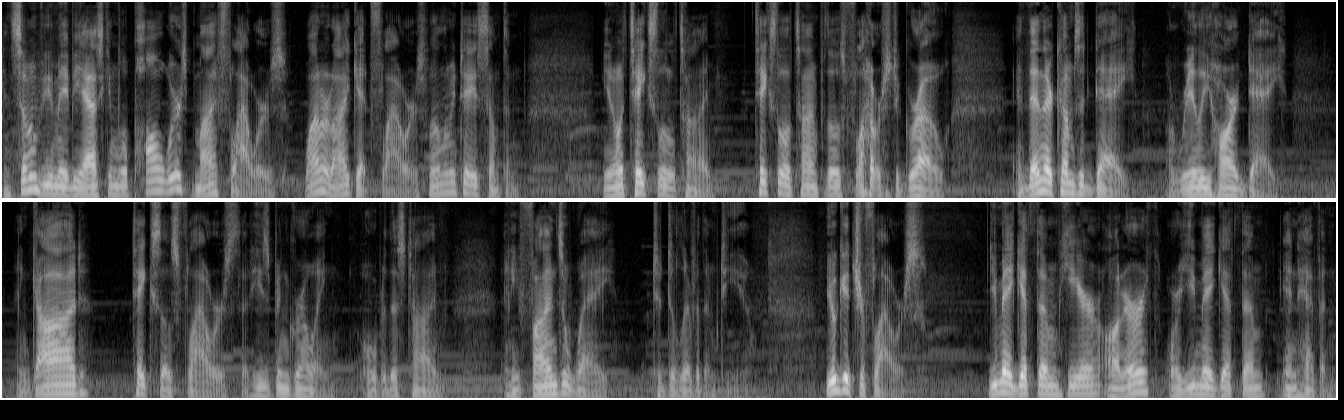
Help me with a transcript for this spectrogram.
And some of you may be asking, well, Paul, where's my flowers? Why don't I get flowers? Well, let me tell you something. You know, it takes a little time. It takes a little time for those flowers to grow. And then there comes a day, a really hard day. And God takes those flowers that He's been growing over this time and He finds a way to deliver them to you. You'll get your flowers. You may get them here on earth or you may get them in heaven.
